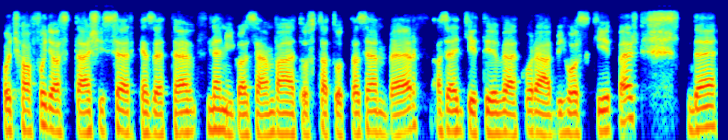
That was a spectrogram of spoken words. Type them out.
hogyha a fogyasztási szerkezeten nem igazán változtatott az ember az egy évvel korábbihoz képest, de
